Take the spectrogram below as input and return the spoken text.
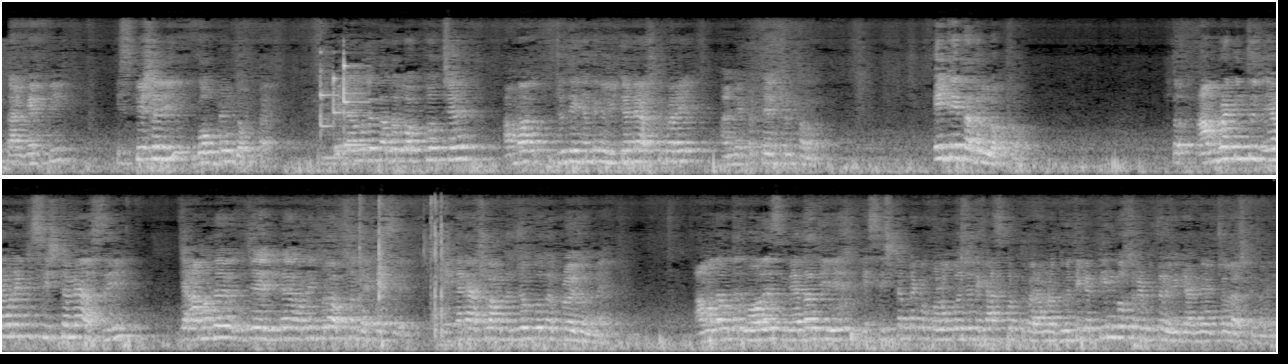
টার্গেট কি? স্পেশালি গভর্নমেন্ট জবটা এটা আমাদের তাদের লক্ষ্য হচ্ছে আমার যদি এখান থেকে রিটার্নে আসতে পারি আমি একটা পেনশন পাবো। এইটাই তাদের লক্ষ্য। তো আমরা কিন্তু এমন একটা সিস্টেমে আছি যে আমাদের যে এটা অনেকগুলো অপশন দেখাইছে। এখানে আসলে আমাদের যোগ্যতার প্রয়োজন নাই। আমাদের আমাদের নলেজ মেধা দিয়ে এই সিস্টেমটাকে ফলো করে যদি কাজ করতে পারি আমরা দুই থেকে তিন বছরের ভিতরে রিটার্নে চলে আসতে পারি।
